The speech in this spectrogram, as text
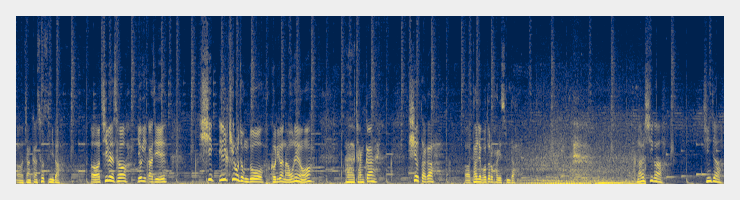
어, 잠깐 섰습니다. 어, 집에서 여기까지 11km 정도 거리가 나오네요. 아, 잠깐 쉬었다가 어, 달려보도록 하겠습니다. 날씨가 진짜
